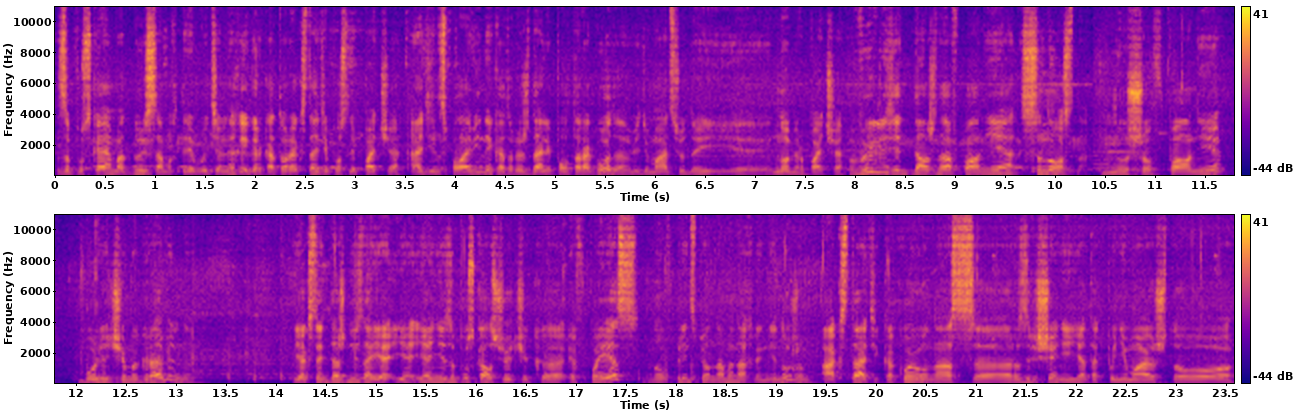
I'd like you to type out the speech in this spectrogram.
запускаем одну из самых требовательных игр, которая, кстати, после патча 1.5, который ждали полтора года, видимо, отсюда и э, номер патча, выглядеть должна вполне сносно. Ну что, вполне более чем играбельно. Я, кстати, даже не знаю, я, я, я не запускал счетчик э, FPS, но, в принципе, он нам и нахрен не нужен. А, кстати, какое у нас э, разрешение? Я так понимаю, что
